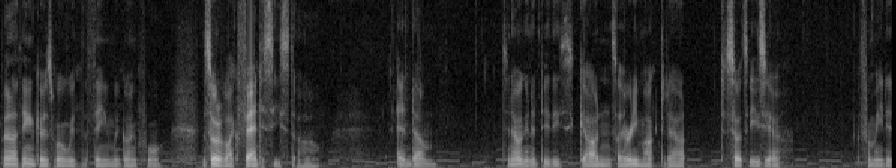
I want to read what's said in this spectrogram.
but I think it goes well with the theme we're going for. The sort of like fantasy style. And um, so now we're going to do these gardens. I already marked it out, just so it's easier for me to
